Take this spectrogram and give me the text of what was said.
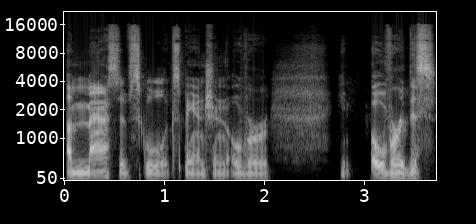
a massive school expansion over over this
